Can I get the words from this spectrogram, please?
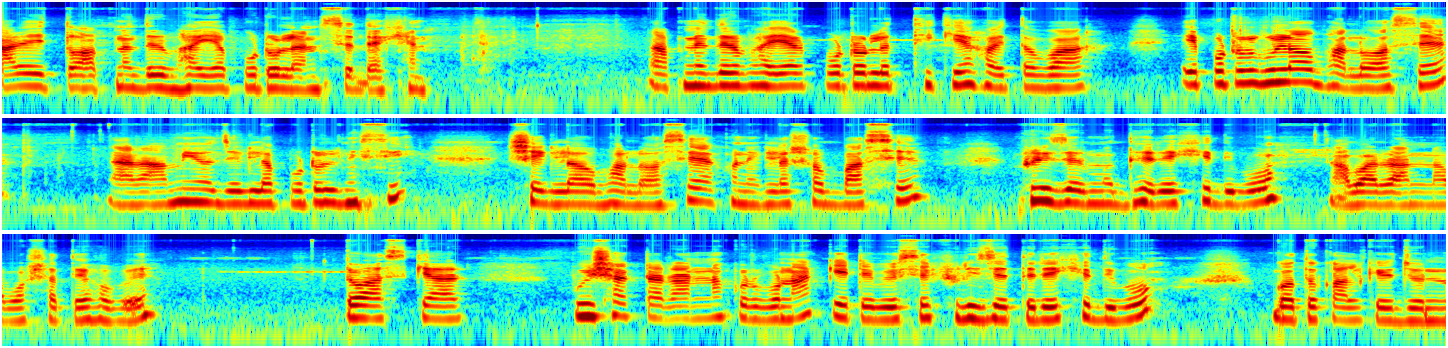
আর এই তো আপনাদের ভাইয়া পটল আনছে, দেখেন। আপনাদের ভাইয়ার পটলের থেকে হয়তো বা এই পটলগুলোও ভালো আছে, আর আমিও যেগুলা পটল নিছি, সেগুলাও ভালো আছে। এখন এগুলা সব বাসে, ফ্রিজের মধ্যে রেখে দিব, আবার রান্না বসাতে হবে। তো আজকে আর পুঁই শাকটা রান্না করব না, কেটে বেছে ফ্রিজেতে রেখে দিব। গতকালকের জন্য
